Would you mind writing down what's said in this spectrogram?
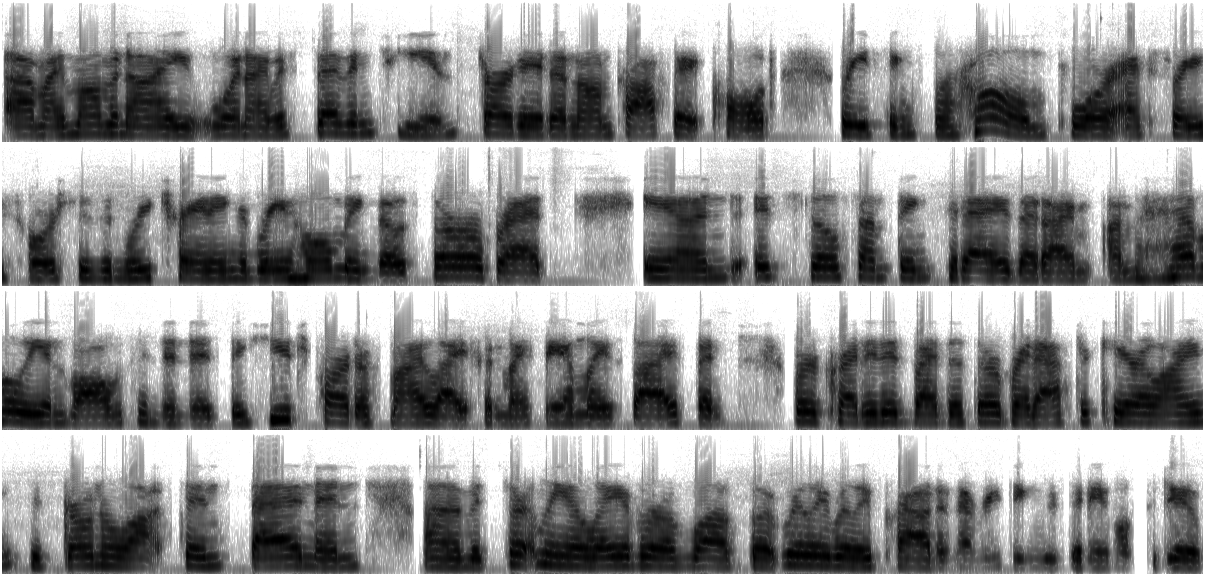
uh, my mom and I, when I was 17, started a nonprofit called Racing for Home for ex race horses and retraining and rehoming those thoroughbreds. And it's still something today that I'm I'm heavily involved in, and it's a huge part of my life and my family's life. And we're accredited by the Thoroughbred Aftercare Alliance. It's grown a lot since then, and um, it's certainly a labor of love, but really, really proud of everything we've been able to do.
